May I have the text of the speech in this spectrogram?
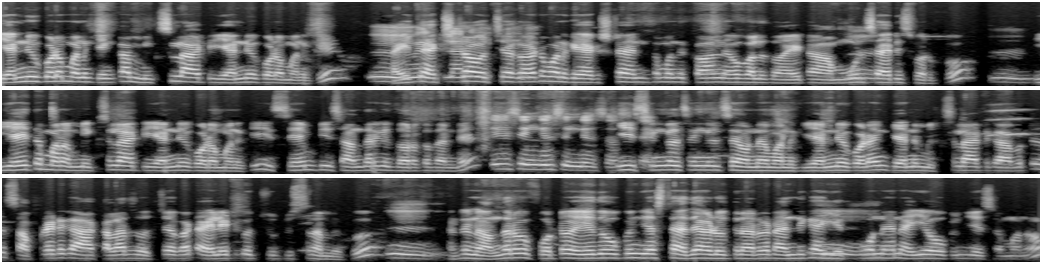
ఇవన్నీ కూడా మనకి ఇంకా మిక్స్ లాంటి ఇవన్నీ కూడా మనకి. అయితే ఎక్స్ట్రా వచ్చాయి కాబట్టి మనకి ఎక్స్ట్రా ఎంత మంది కావాలని ఇవ్వగలుగుతాం. అయితే ఆ మూడు. శారీస్ వరకు. ఇవి అయితే మనం మిక్స్ లాంటి ఇవన్నీ కూడా మనకి. సేమ్ పీస్ అందరికి దొరకదండి. సింగిల్ సింగిల్స్ ఈ సింగిల్ సింగిల్స్ ఉన్నాయి మనకి. ఇవన్నీ కూడా ఇంకన్నీ మిక్స్ లాంటి కాబట్టి సపరేట్గా ఆ కలర్స్ వచ్చాయి కాబట్టి హైలైట్గా చూపిస్తున్నాం మీకు. అంటే అందరూ ఫోటో ఏది ఓపెన్ చేస్తే అదే అడుగుతున్నారు కాబట్టి అందుకే అవి. ఎక్కువ ఉన్నాయని అయ్యే ఓపెన్ చేసాం మనం.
